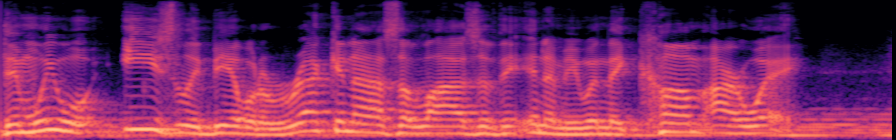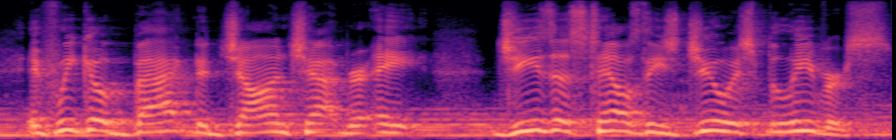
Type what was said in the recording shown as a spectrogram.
then we will easily be able to recognize the lies of the enemy when they come our way. If we go back to John chapter 8, Jesus tells these Jewish believers,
